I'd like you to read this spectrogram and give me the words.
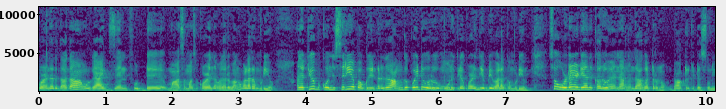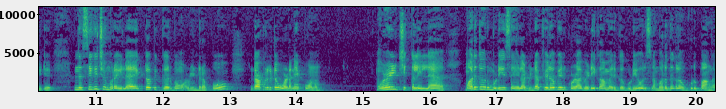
குழந்தை இருந்தால் தான் அவங்களுக்கு ஆக்சிஜன் ஃபுட்டு மாதம் மாதம் குழந்தை வளருவாங்க வளர முடியும். அந்த டியூப் கொஞ்சம் சிறிய பகுதின்றது அங்கே போயிட்டு ஒரு மூணு கிலோ குழந்தை எப்படி வளர்க்க முடியும்? ஸோ உடனடியாக அந்த கருவை வந்து அங்கேருந்து அகற்றணும் டாக்டர்கிட்ட சொல்லிட்டு. இந்த சிகிச்சை முறையில் எக்டோபிக் கர்ப்பம் அப்படின்றப்போ டாக்டர்கிட்ட உடனே போகணும். உழழி சிக்கல் இல்லை மருத்துவர் முடிவு செய்யலை அப்படின்னா ஃபிலோபியன் குழா வெடிக்காமல் இருக்கக்கூடிய ஒரு சில மருந்துகளை அவங்க கொடுப்பாங்க.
